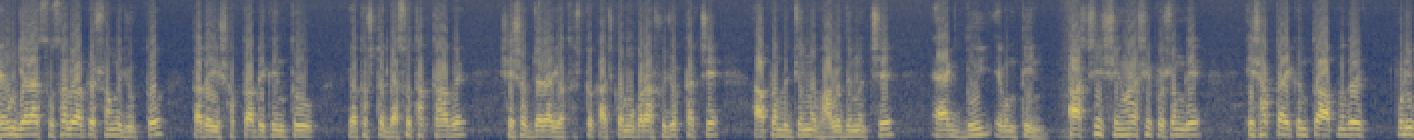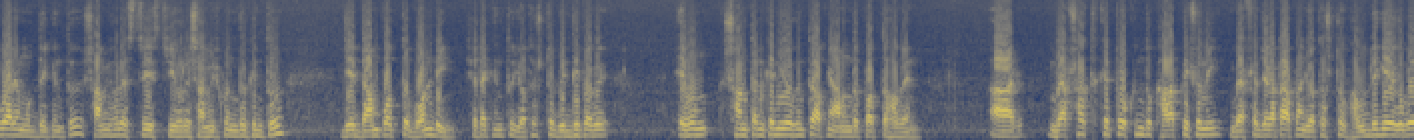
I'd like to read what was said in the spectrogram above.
এবং যারা সোশ্যাল ওয়ার্কের সঙ্গে যুক্ত তাদের এই সপ্তাহটি কিন্তু যথেষ্ট ব্যস্ত থাকতে হবে। সেসব জায়গায় যথেষ্ট কাজকর্ম করার সুযোগ থাকছে। আপনাদের জন্য ভালো দিন হচ্ছে। এক, দুই এবং তিন। আসছি সিংহরাশি প্রসঙ্গে এ সপ্তাহে কিন্তু আপনাদের পরিবারের মধ্যে কিন্তু স্বামী হলে স্ত্রী স্ত্রী হলে স্বামীর মধ্যে কিন্তু যে দাম্পত্য বন্ডিং, সেটা কিন্তু যথেষ্ট বৃদ্ধি পাবে এবং সন্তানকে নিয়েও কিন্তু আপনি আনন্দপ্রাপ্ত হবেন। আর ব্যবসার ক্ষেত্রেও কিন্তু খারাপ কিছু নেই। ব্যবসার জায়গাটা আপনার যথেষ্ট ভালো দিকে এগোবে।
